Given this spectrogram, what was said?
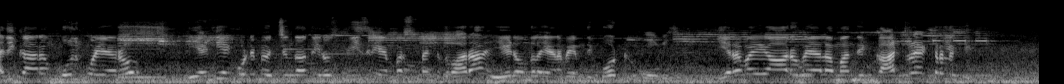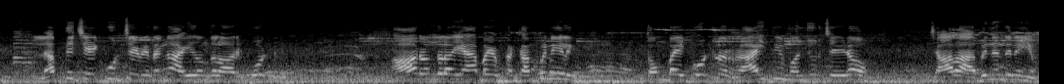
అధికారం కోల్పోయారో ఈ ఎన్డీఏ కూటమి వచ్చిన తర్వాత ఈరోజు ఫీజు రియంబర్స్మెంట్ ద్వారా ఏడు వందల ఎనభై ఎనిమిది కోట్లు ఇరవై ఆరు వేల మంది కాంట్రాక్టర్లకి లబ్ధి చేకూర్చే విధంగా ఐదు వందల ఆరు కోట్లు ఆరు వందల యాభై ఒక్క కంపెనీలకి తొంభై కోట్ల రాయితీ మంజూరు చేయడం చాలా అభినందనీయం.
